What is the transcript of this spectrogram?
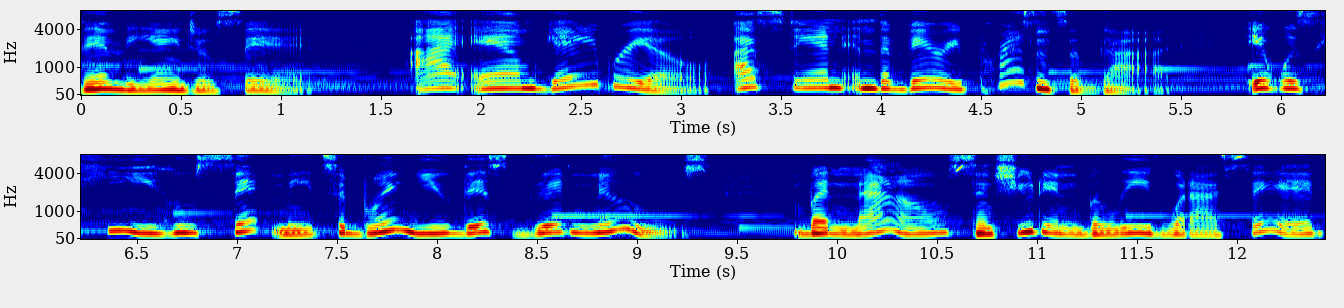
Then the angel said, I am Gabriel. I stand in the very presence of God. It was he who sent me to bring you this good news. But now, since you didn't believe what I said,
